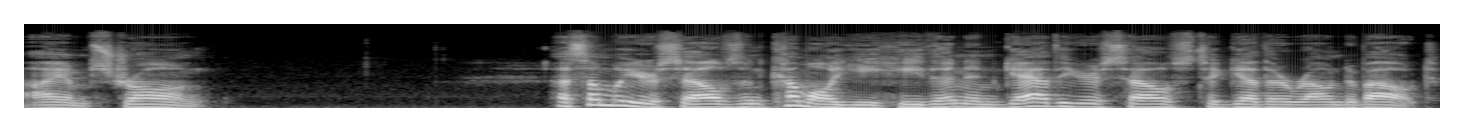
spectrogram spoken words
I am strong. Assemble yourselves and come, all ye heathen, and gather yourselves together round about.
